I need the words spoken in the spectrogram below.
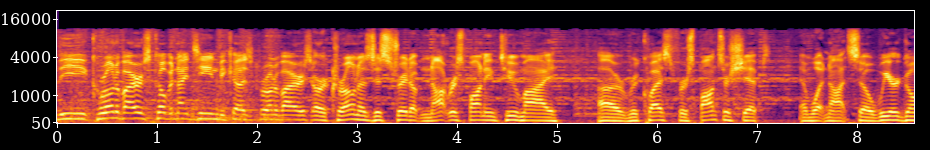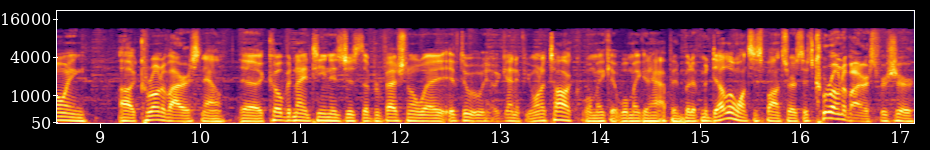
the coronavirus, COVID 19, because coronavirus or Corona is just straight up not responding to my uh, request for sponsorships and whatnot. So we are going uh, coronavirus now. Uh, COVID 19 is just the professional way. If to, again, if you want to talk, we'll make it. We'll make it happen. But if Modelo wants to sponsor us, it's coronavirus for sure.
